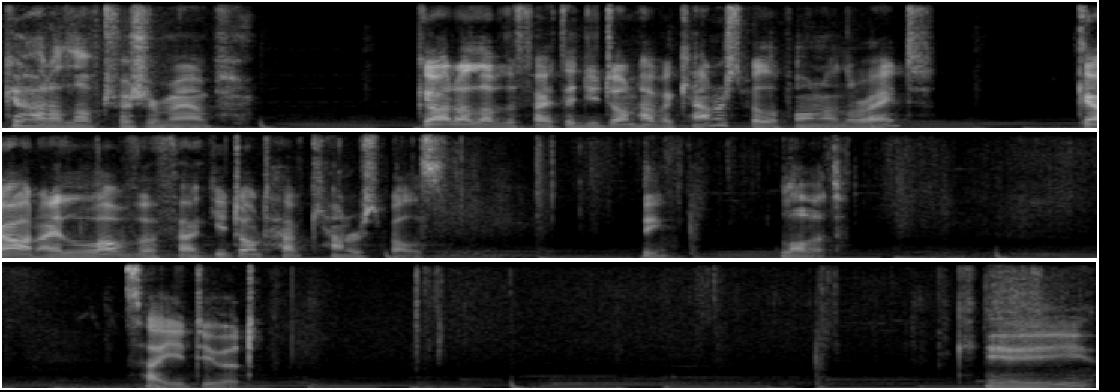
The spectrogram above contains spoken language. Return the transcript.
God, I love treasure map. God, I love the fact that you don't have a counterspell opponent, on the right? God, I love the fact you don't have counterspells. See? Love it. That's how you do it. Okay.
